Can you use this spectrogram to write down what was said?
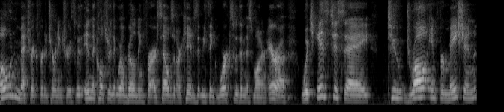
own metric for determining truth within the culture that we're building for ourselves and our kids that we think works within this modern era, which is to say, to draw information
